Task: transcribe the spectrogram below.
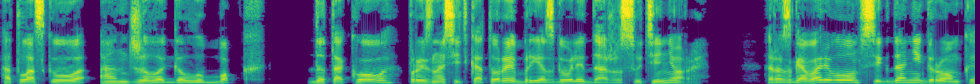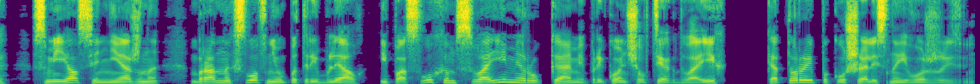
от ласкового «Анджела Голубок» до такого, произносить которое брезговали даже сутенеры. Разговаривал он всегда негромко, смеялся нежно, бранных слов не употреблял и, по слухам, своими руками прикончил тех двоих, которые покушались на его жизнь.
